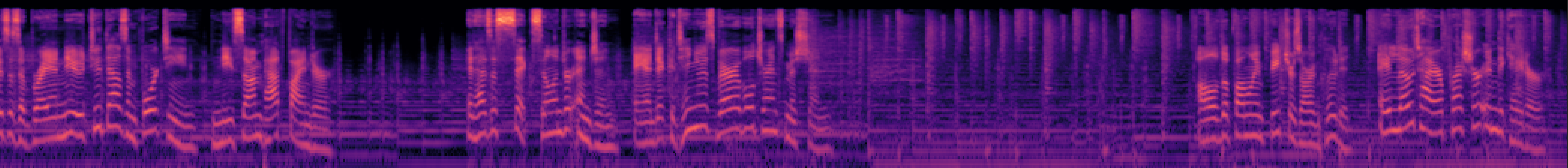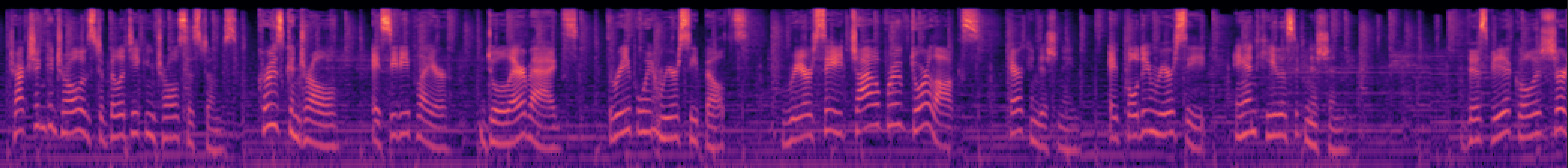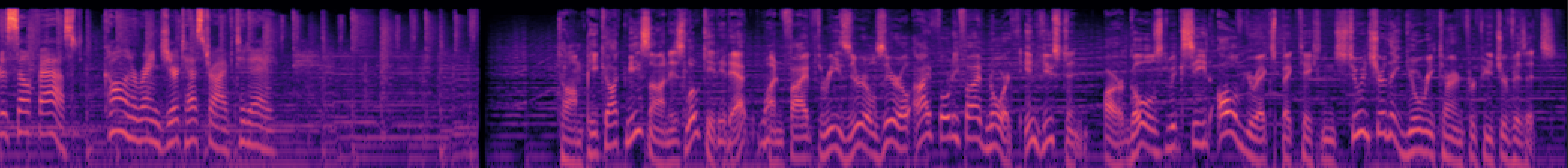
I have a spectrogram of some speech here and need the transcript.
This is a brand new 2014 Nissan Pathfinder. It has a six-cylinder engine and a continuous variable transmission. All of the following features are included. A low tire pressure indicator, traction control and stability control systems, cruise control, a CD player, dual airbags, three-point rear seat belts, rear seat child-proof door locks, air conditioning, a folding rear seat, and keyless ignition. This vehicle is sure to sell fast. Call and arrange your test drive today. Tom Peacock Nissan is located at 15300 I 45 North in Houston. Our goal is to exceed all of your expectations to ensure that you'll return for future visits.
